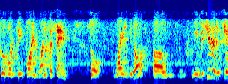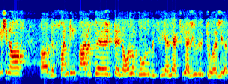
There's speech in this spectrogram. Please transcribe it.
to about 3.1%. So while, you know, uh, we, which is a reflection of uh, the funding part of it and all of those which we actually alluded to earlier.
